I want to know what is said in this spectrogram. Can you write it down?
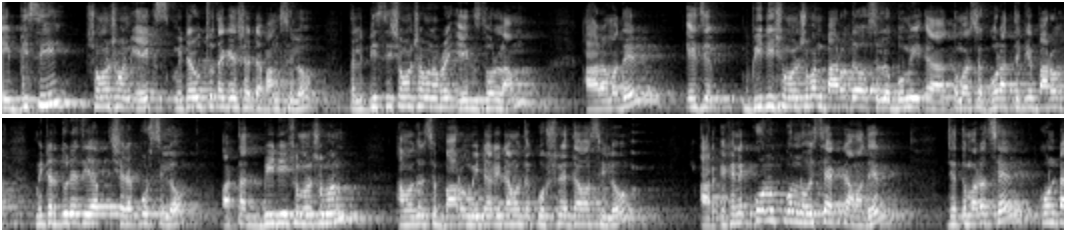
এই বিসি সমান সমান এক্স মিটার উচ্চতা গিয়ে সেটা ভাঙছিল। তাহলে বিসি সমান সমান আমরা এক্স ধরলাম। আর আমাদের এই যে বিডি সমান সমান বারো দেওয়া ছিল, ভূমি তোমার হচ্ছে গোড়া থেকে বারো মিটার দূরে যে সেটা পড়ছিল, অর্থাৎ বিডি সমান সমান আমাদের হচ্ছে বারো মিটার, এটা আমাদের কোশ্চেনে দেওয়া ছিল। আর এখানে কোন উৎপন্ন হয়েছে একটা আমাদের, যে তোমার হচ্ছে কোনটা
